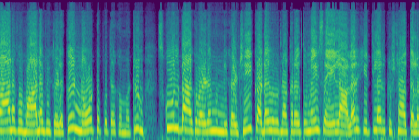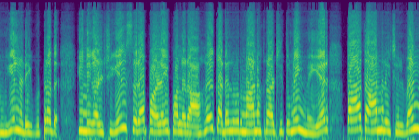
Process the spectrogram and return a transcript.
மாணவ மாணவிகளுக்கு நோட்டு புத்தகம் மற்றும் ஸ்கூல் பேக் வழங்கும் நிகழ்ச்சி கடலூர் நகர துணை செயலாளர் ஹிட்லர் கிருஷ்ணா தலைமையில் நடைபெற்றது. இந்நிகழ்ச்சியில் சிறப்பு அழைப்பாளராக கடலூர் மாநகராட்சி துணை மேயர் ப. தாமரை செல்வன்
